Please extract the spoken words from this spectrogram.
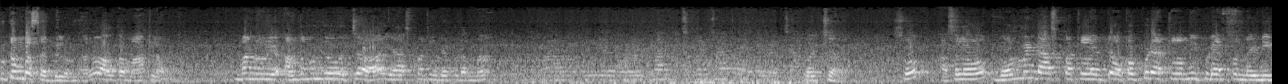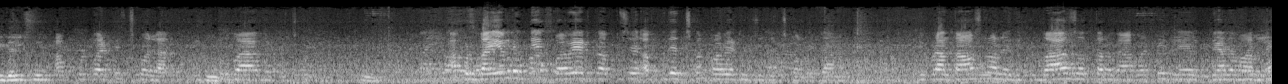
కుటుంబ సభ్యులు ఉన్నారు వాళ్ళతో మాట్లాడదాం. మనం అంతకుముందు వచ్చా? ఈ హాస్పిటల్కి ఎప్పుడమ్మా? వచ్చా. సో అసలు గవర్నమెంట్ హాస్పిటల్ అంటే ఒకప్పుడు ఎట్లా ఉన్నాయి ఇప్పుడు ఎట్లా ఉన్నాయి నీకు తెలుసు? అప్పుడు పట్టించుకోవాలి అప్పుడు భయం పుట్టి ప్రైవేట్ అప్పు చే- అప్పు తెచ్చుకొని ప్రైవేట్ చూపించుకోండి దాని ఇప్పుడు అంత అవసరం లేదు. ఇప్పుడు బాగా చూస్తారు కాబట్టి లేదు పేదవాళ్ళే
